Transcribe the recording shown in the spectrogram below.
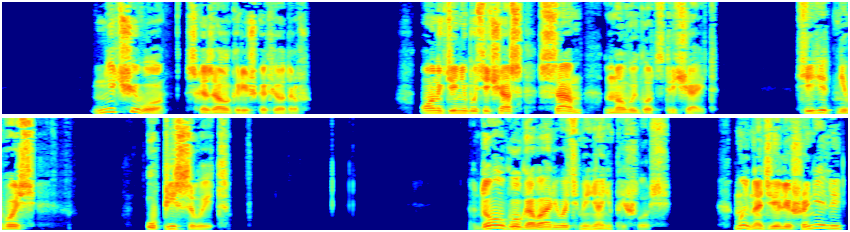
— Ничего, — сказал Гришка Федоров. — Он где-нибудь сейчас сам Новый год встречает. Сидит, небось, уписывает. Долго уговаривать меня не пришлось. Мы надели шинели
